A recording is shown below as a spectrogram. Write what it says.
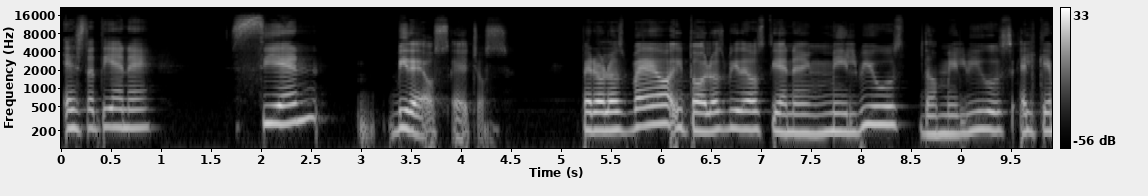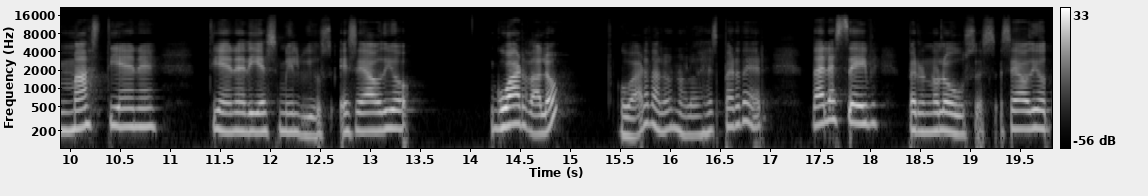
Este tiene 100 videos hechos. Pero los veo y todos los videos tienen mil views, dos mil views. El que más tiene tiene 10.000 views. Ese audio, guárdalo, guárdalo, no lo dejes perder. Dale save, pero no lo uses. Ese audio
